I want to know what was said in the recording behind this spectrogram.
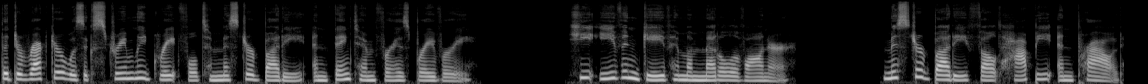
The director was extremely grateful to Mr. Buddy and thanked him for his bravery. He even gave him a Medal of Honor. Mr. Buddy felt happy and proud.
